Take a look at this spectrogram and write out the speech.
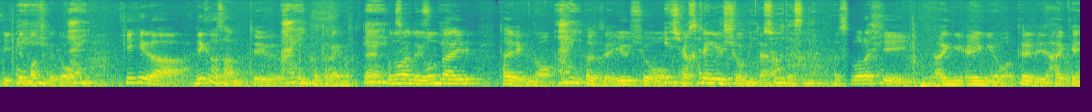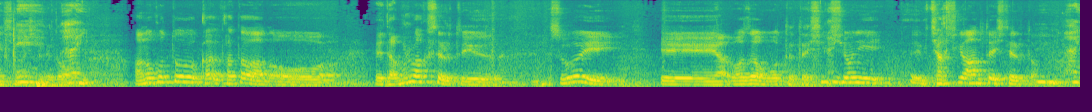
聞いてますけど、えーはい木平理香さんっていう方がいますね、はいえー、この間四大大陸の、はい、優勝逆転優勝みたいなね、素晴らしい演技をテレビで拝見しましたけど、えーはい、あのこと方はあのダブルアクセルというすごいえー、技を持ってて非常に着地が安定してると、はいはい、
